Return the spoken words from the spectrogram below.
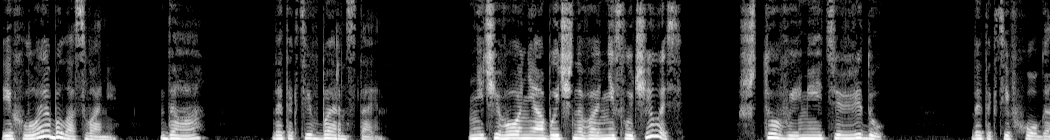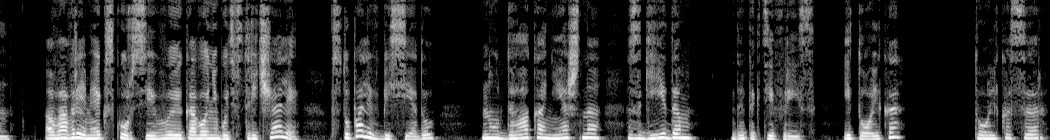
«И Хлоя была с вами?» «Да». Детектив Бернстайн. «Ничего необычного не случилось?» «Что вы имеете в виду?» Детектив Хоган. «Во время экскурсии вы кого-нибудь встречали? Вступали в беседу?» «Ну да, конечно, с гидом». Детектив Рис. «И только?» «Только, сэр».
